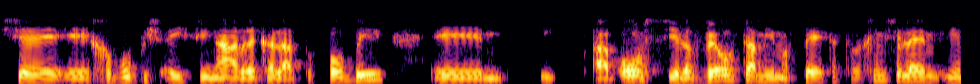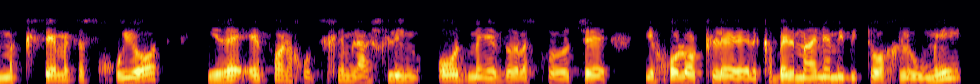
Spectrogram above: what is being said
שחוו פשעי שנאה על רקע להטופובי. העו"ס ילווה אותם, ימפה את הצרכים שלהם, ימקסם את הזכויות, יראה איפה אנחנו צריכים להשלים עוד מעבר לזכויות שיכולות לקבל מענה מביטוח לאומי,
